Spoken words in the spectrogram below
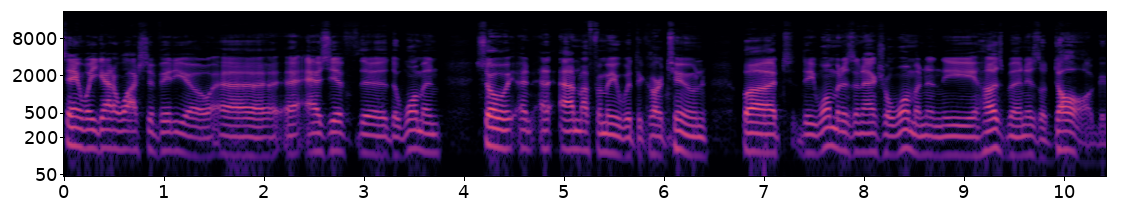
saying, well, you got to watch the video uh, as if the, the woman. So and, and I'm not familiar with the cartoon, but the woman is an actual woman and the husband is a dog.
